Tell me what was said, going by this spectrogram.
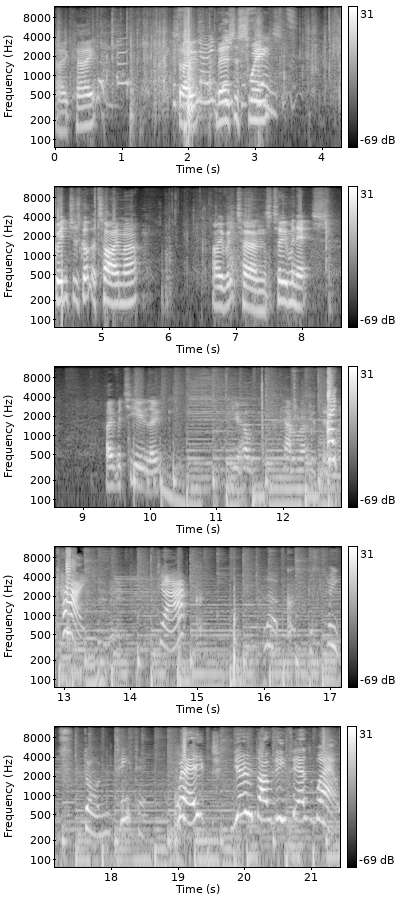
Okay. So there's the the sweet. Grinch has got the timer. Over it turns. Two minutes. Over to you, Luke. You hold camera. Okay. Jack. Look, the sweets don't eat it. Wait, you don't eat it as well.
